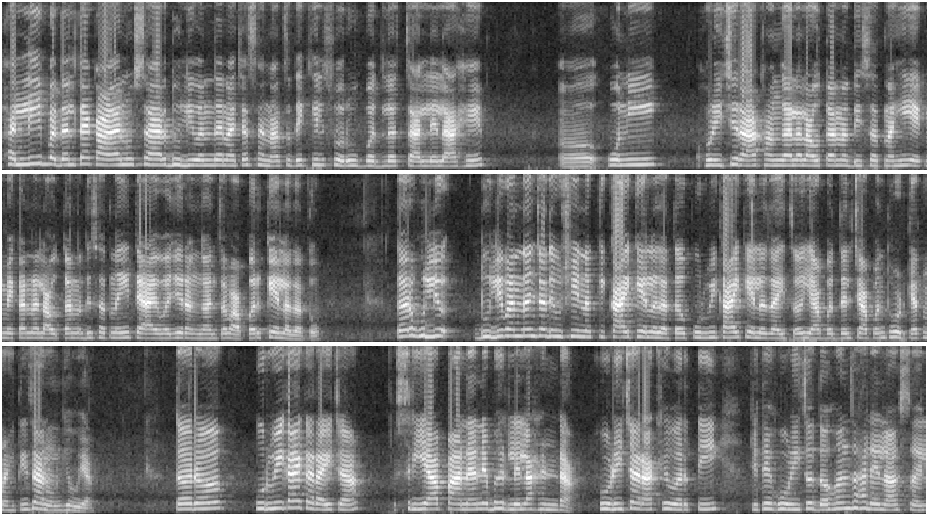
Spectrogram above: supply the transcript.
हल्ली बदलत्या काळानुसार धुलीवंदनाच्या सणाचं देखील स्वरूप बदलत चाललेलं आहे. कोणी होळीची राख अंगाला लावताना दिसत नाही एकमेकांना लावताना दिसत नाही त्याऐवजी रंगांचा वापर केला जातो. तर हुली धुलीवंदनच्या दिवशी नक्की काय केलं जातं पूर्वी काय केलं जायचं याबद्दलची आपण थोडक्यात माहिती जाणून घेऊया. तर पूर्वी काय करायच्या? स्त्रिया पाण्याने भरलेला हंडा होळीच्या राखेवरती जिथे होळीचं दहन झालेलं असेल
